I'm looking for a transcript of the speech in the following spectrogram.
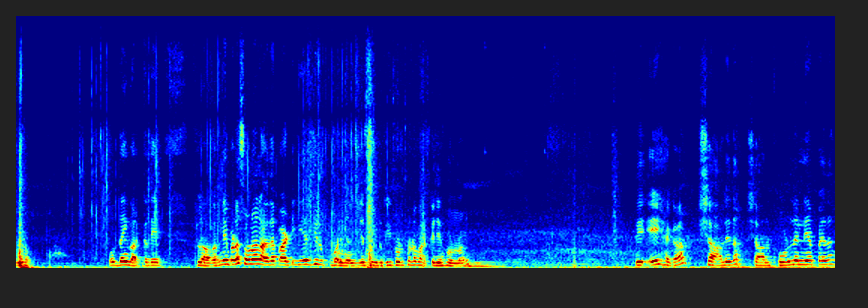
ਲਓ ਉਦਾਂ ਹੀ ਵਰਕ ਦੇ ਫਲਾਵਰ ਨੇ। ਬੜਾ ਸੋਹਣਾ ਲੱਗਦਾ ਪਾਰਟੀ ਵੇਅਰ ਦੀ ਲੁੱਕ ਬਣ ਜਾਂਦੀ ਹੈ ਸੂਟ ਦੀ ਥੋੜਾ ਥੋੜਾ ਵਰਕ ਜੇ ਹੋਣ ਨਾਲ। ਤੇ ਇਹ ਹੈਗਾ ਸ਼ਾਲ ਇਹਦਾ ਸ਼ਾਲ ਖੋਲ ਲੈਨੇ ਆਪਾਂ ਇਹਦਾ।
